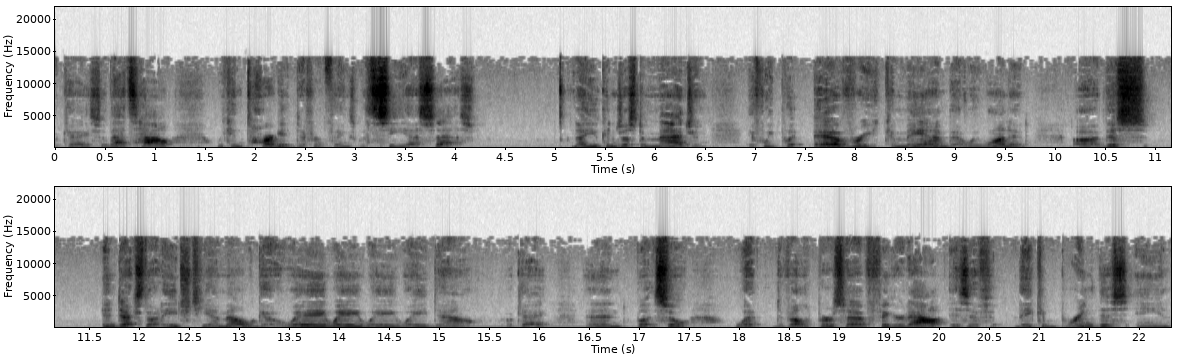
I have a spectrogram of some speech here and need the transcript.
Okay? So that's how we can target different things with CSS. Now you can just imagine if we put every command that we wanted, uh, this index.html will go way, way, way, way down. Okay, and but so what developers have figured out is if they can bring this in,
